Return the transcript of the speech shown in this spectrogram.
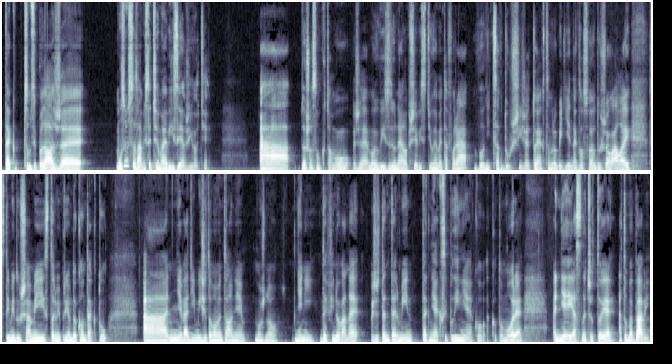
tak som si povedala, že musím sa zamyslieť, čo je moja vízia v živote. A došla som k tomu, že moju víziu najlepšie vystihuje metafora vlniť sa v duši, že to ja chcem robiť jednak so svojou dušou, ale aj s tými dušami, s ktorými príjem do kontaktu. A nevadí mi, že to momentálne možno není definované, že ten termín tak nejak si plínie ako, ako to more. A nie je jasné, čo to je. A to ma baví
